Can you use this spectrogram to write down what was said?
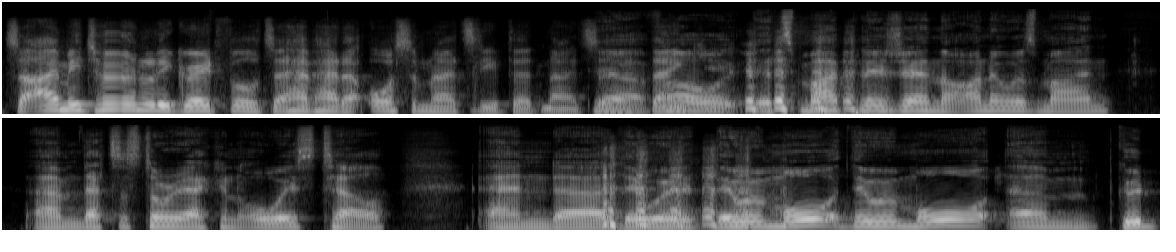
so I'm eternally grateful to have had an awesome night's sleep that night. So yeah, thank oh, you. it's my pleasure, and the honor was mine. Um, that's a story I can always tell. And uh, there were there were more there were more um, good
